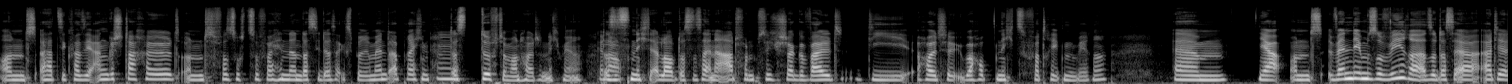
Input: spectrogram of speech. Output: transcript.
Und hat sie quasi angestachelt und versucht zu verhindern, dass sie das Experiment abbrechen. Mhm. Das dürfte man heute nicht mehr. Genau. Das ist nicht erlaubt. Das ist eine Art von psychischer Gewalt, die heute überhaupt nicht zu vertreten wäre. Ähm, Ja, und wenn dem so wäre, also dass er hat ja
